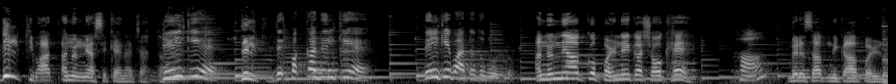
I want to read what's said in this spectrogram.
दिल की बात अनन्या से कहना चाहता हूँ। दिल की है? हूँ दिल की। दि, पक्का दिल की है? दिल की बात है तो बोल दो। अनन्या आपको पढ़ने का शौक है? हाँ। मेरे साथ निकाह पढ़ लो।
